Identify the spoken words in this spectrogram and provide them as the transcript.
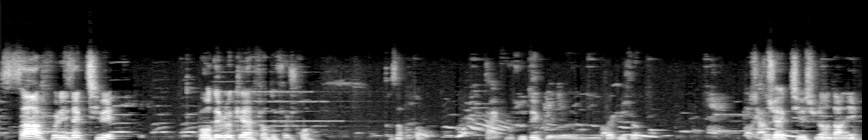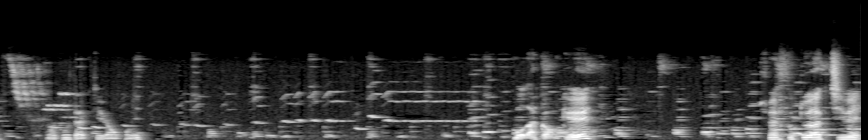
ça, faut les activer. Pour débloquer la fleur de feu, je crois. Très important. il faut sauter que euh, pas plus là. J'ai déjà activé celui-là en dernier. Donc je vais activer en premier. Bon d'accord, ok. Je vais photo activer.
